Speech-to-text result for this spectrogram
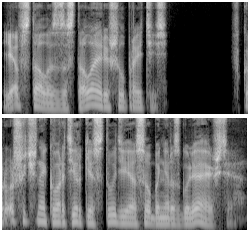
я встал из-за стола и решил пройтись. В крошечной квартирке студии особо не разгуляешься.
